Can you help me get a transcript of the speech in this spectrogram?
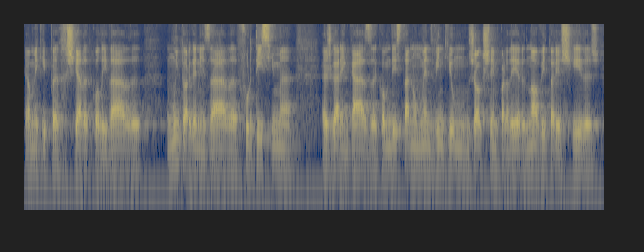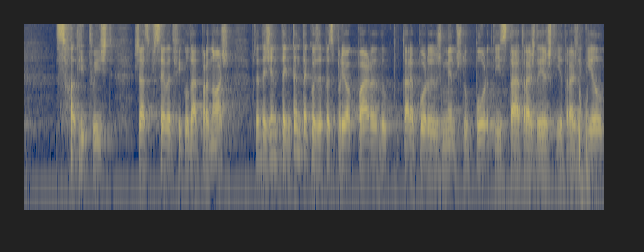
é uma equipa recheada de qualidade, muito organizada, fortíssima a jogar em casa. Como disse, está num momento de 21 jogos sem perder, 9 vitórias seguidas Só dito isto, já se percebe a dificuldade para nós. Portanto, a gente tem tanta coisa para se preocupar do que estar a pôr os momentos do Porto e se está atrás deste e atrás daquele.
